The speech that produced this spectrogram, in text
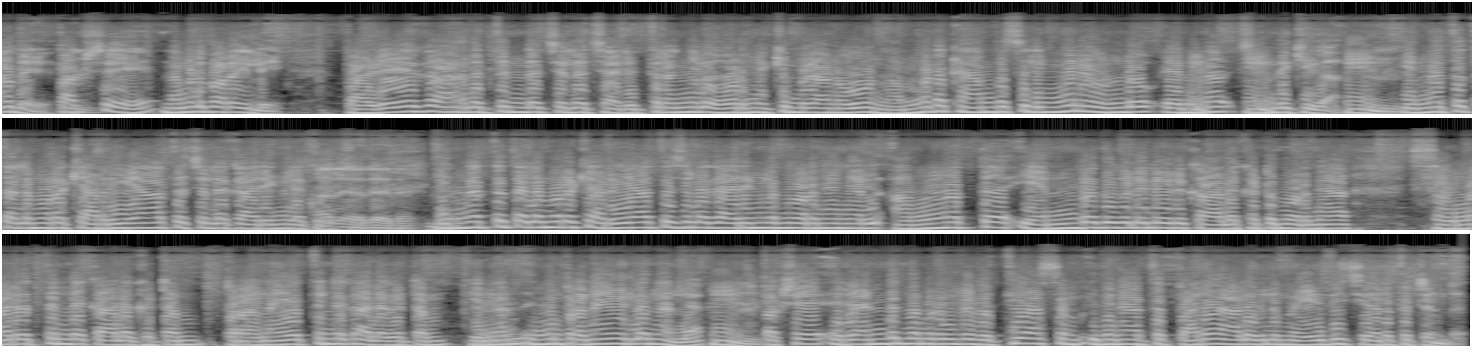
അതെ. പക്ഷേ നമ്മൾ പറയില്ലേ പഴയ കാലത്തിന്റെ ചില ചരിത്രങ്ങൾ ഓർമ്മിക്കുമ്പോഴാണ് ഓ നമ്മുടെ ക്യാമ്പസിൽ ഇങ്ങനെ ഉണ്ടോ എന്ന് ചിന്തിക്കുക. ഇന്നത്തെ തലമുറയ്ക്ക് അറിയാത്ത ചില കാര്യങ്ങളെ. ഇന്നത്തെ തലമുറയ്ക്ക് അറിയാത്ത ചില കാര്യങ്ങൾ എന്ന് പറഞ്ഞു കഴിഞ്ഞാൽ അന്നത്തെ എൺപതുകളിലെ ഒരു കാലഘട്ടം എന്ന് പറഞ്ഞാൽ സമരത്തിന്റെ കാലഘട്ടം പ്രണയത്തിന്റെ കാലഘട്ടം ഇന്ന് ഇന്നും പ്രണയമില്ലെന്നല്ല. പക്ഷെ രണ്ടും തമ്മിലുള്ള വ്യത്യാസം ഇതിനകത്ത് പല ആളുകളും എഴുതി ചേർത്തിട്ടുണ്ട്.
